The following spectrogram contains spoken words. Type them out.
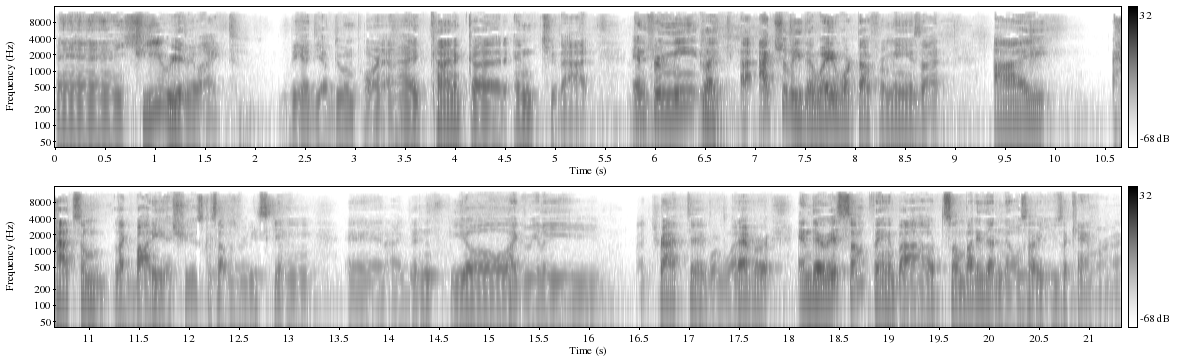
and he really liked the idea of doing porn, and I kind of got into that. And for me, like uh, actually, the way it worked out for me is that I had some like body issues because I was really skinny, and I didn't feel like really attractive or whatever. And there is something about somebody that knows how to use a camera,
